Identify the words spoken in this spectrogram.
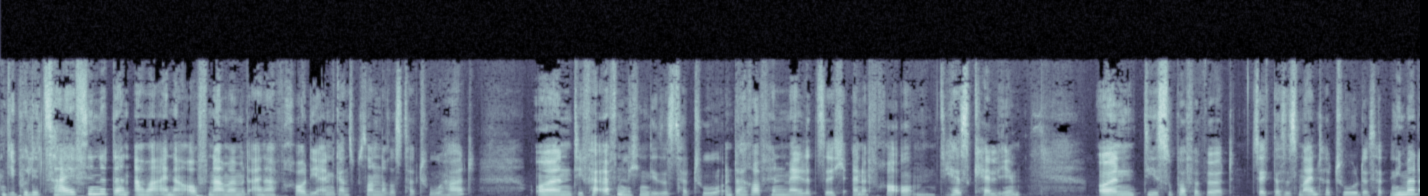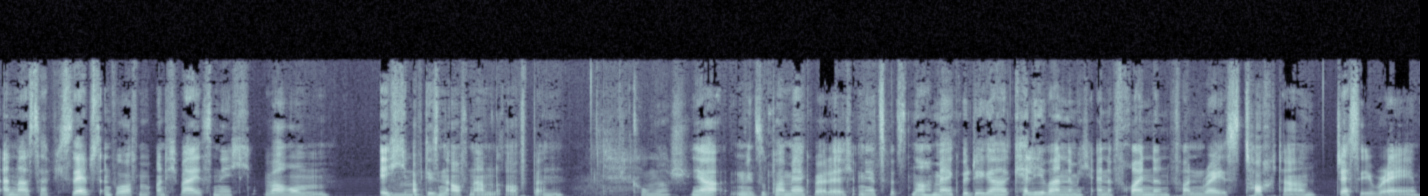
Die Polizei findet dann aber eine Aufnahme mit einer Frau, die ein ganz besonderes Tattoo hat. Und die veröffentlichen dieses Tattoo und daraufhin meldet sich eine Frau, die heißt Kelly. Und die ist super verwirrt. Sie sagt, das ist mein Tattoo, das hat niemand anders, das habe ich selbst entworfen und ich weiß nicht, warum ich mhm. auf diesen Aufnahmen drauf bin. Komisch. Ja, super merkwürdig. Und jetzt wird es noch merkwürdiger. Kelly war nämlich eine Freundin von Rays Tochter, Jessie Ray.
